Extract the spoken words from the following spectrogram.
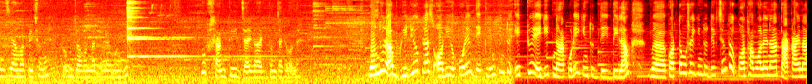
এই যে আমার পেছনে প্রভু জগন্নাথ দেবের মন্দির। খুব শান্তির জায়গা একদম যাকে বলে। বন্ধুরা, ভিডিও প্লাস অডিও করে দেখলেন কিন্তু একটু এডিট না করেই কিন্তু দিলাম। কর্তামশাই কিন্তু দেখছেন তো, কথা বলে না, তাকায় না,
